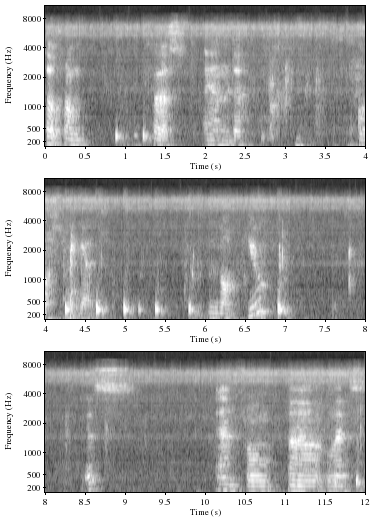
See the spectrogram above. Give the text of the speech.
So from first and fourth we get not Q. Yes. And from uh, let's make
